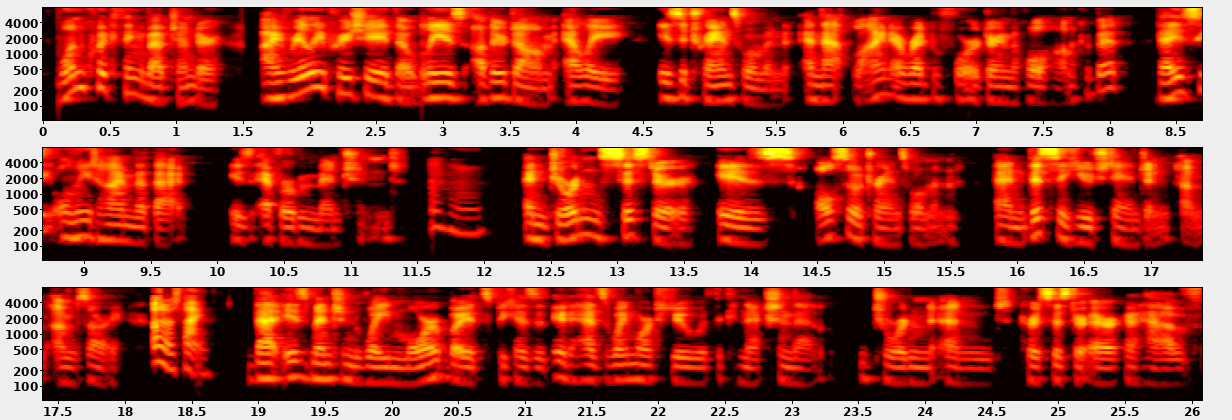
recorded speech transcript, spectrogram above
One quick thing about gender. I really appreciate that Leah's other Dom, Ellie, is a trans woman, and that line I read before during the whole Hanukkah bit, that is the only time that that is ever mentioned. Mm-hmm. And Jordan's sister is also a trans woman, and this is a huge tangent. I'm I'm sorry. Oh no, it's fine that is mentioned way more, but it's because it, it has way more to do with the connection that Jordan and her sister Erica have,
